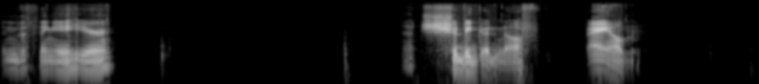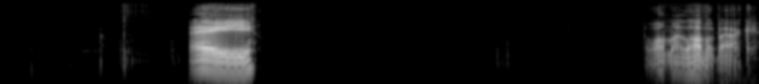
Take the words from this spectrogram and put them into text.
in the thingy here. That should be good enough. Bam. Hey. Want my lava back.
